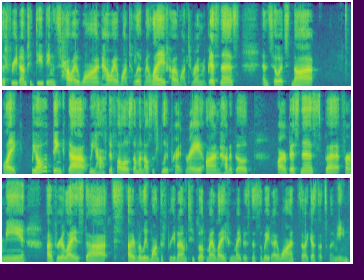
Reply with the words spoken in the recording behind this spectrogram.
the freedom to do things how I want, how I want to live my life, how I want to run my business. And so it's not like we all think that we have to follow someone else's blueprint, right, on how to build our business. But for me, I've realized that I really want the freedom to build my life and my business the way that I want. So I guess that's what I mean.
